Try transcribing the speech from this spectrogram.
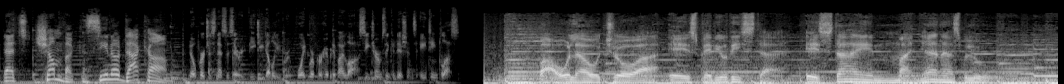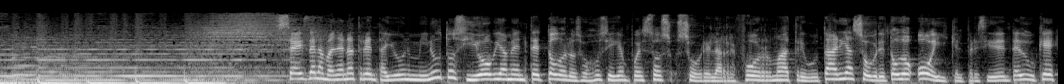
That's chumbacasino.com. No purchase necessary. BGW. Void were prohibited by law. See terms and conditions. 18 plus. Paola Ochoa es periodista. Está en Mañanas Blue. 6 de la mañana, 31 minutos, y obviamente todos los ojos siguen puestos sobre la reforma tributaria, sobre todo hoy que el presidente Duque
